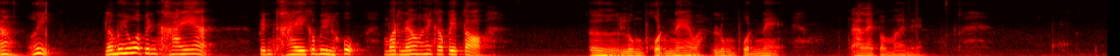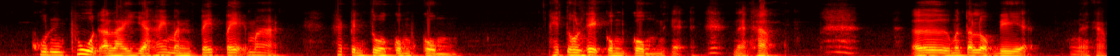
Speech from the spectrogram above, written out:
อ้าวเฮ้ย เราไม่รู้ว่าเป็นใครอะ เป็นใครก็ไม่รู้ วัดแล้วให้เขาไปต่อ เออ ลุงพลแน่วะลุงพลแน่ อะไรประมาณเนี้ย คุณพูดอะไร อย่าให้มันเป๊ะๆมาก ให้เป็นตัวกลมๆ ให้ตัวเลขกลมๆเนี่ยนะครับ เออ มันตลกดีอะนะครับ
